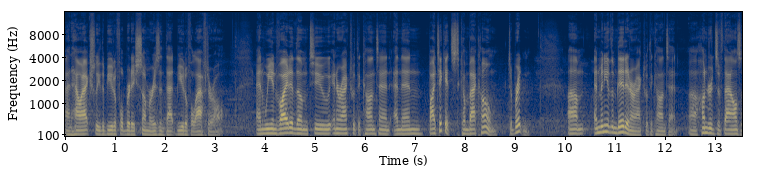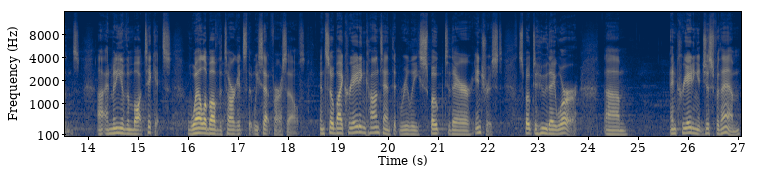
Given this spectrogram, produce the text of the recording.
and how actually the beautiful British summer isn't that beautiful after all. And we invited them to interact with the content and then buy tickets to come back home to Britain. Um, and many of them did interact with the content, uh, hundreds of thousands. Uh, and many of them bought tickets, well above the targets that we set for ourselves. And so, by creating content that really spoke to their interest, spoke to who they were, um, and creating it just for them,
